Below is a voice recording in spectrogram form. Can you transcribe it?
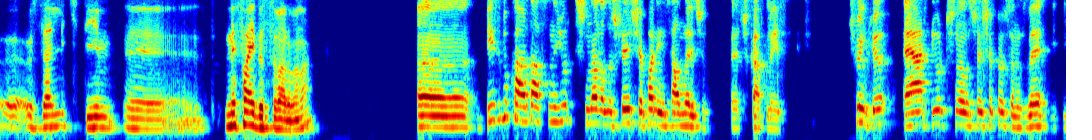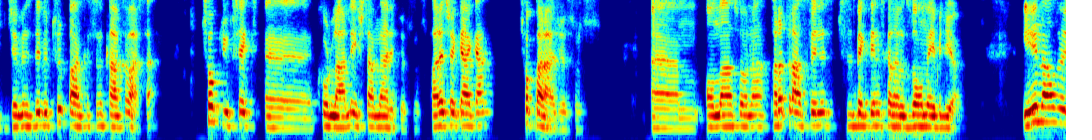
e, özellik diyeyim e, ne faydası var bana? Ee, biz bu kartı aslında yurt dışından alışveriş yapan insanlar için çıkartmayı istedik. Çünkü eğer yurt dışından alışveriş yapıyorsanız ve cebinizde bir Türk Bankası'nın kartı varsa çok yüksek e, kurlarla işlemler yapıyorsunuz. Para çekerken çok para harcıyorsunuz. Ee, ondan sonra para transferiniz siz beklediğiniz kadar hızlı olmayabiliyor. İninal ve,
